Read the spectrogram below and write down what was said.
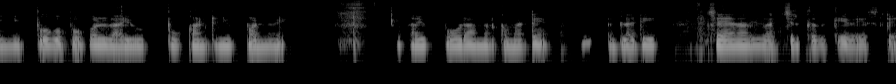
இனி போக போக லைவ் போ கண்டினியூ பண்ணுவேன். லைவ் போடாமல் இருக்க மாட்டேன். இல்லாட்டி சேனல் வச்சிருக்கிறதுக்கே வேஸ்ட்டு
